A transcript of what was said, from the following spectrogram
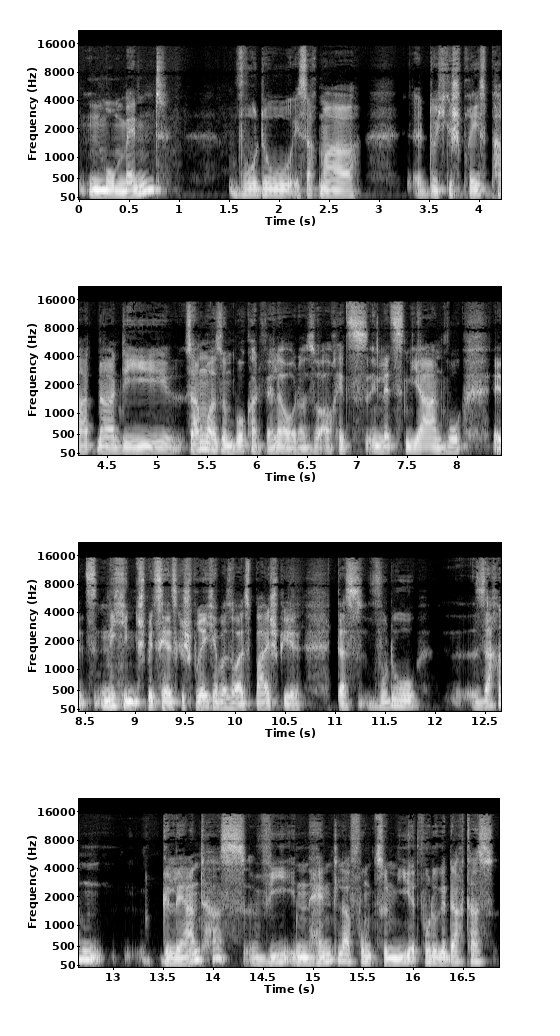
einen Moment, wo du, ich sag mal, äh, durch Gesprächspartner, die, sagen wir mal so ein Burkhard Weller oder so, auch jetzt in den letzten Jahren, wo jetzt nicht ein spezielles Gespräch, aber so als Beispiel, dass, wo du Sachen gelernt hast, wie ein Händler funktioniert, wo du gedacht hast,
